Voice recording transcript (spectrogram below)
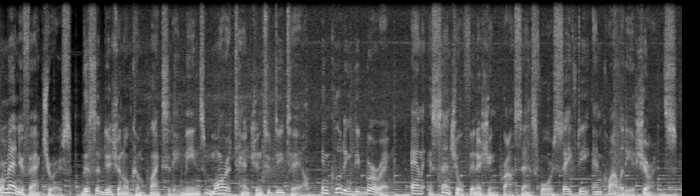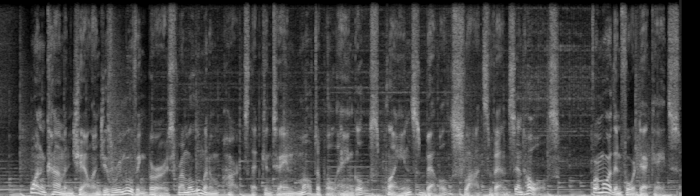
For manufacturers, this additional complexity means more attention to detail, including deburring, an essential finishing process for safety and quality assurance. One common challenge is removing burrs from aluminum parts that contain multiple angles, planes, bevels, slots, vents, and holes. For more than four decades,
